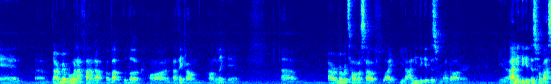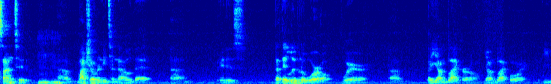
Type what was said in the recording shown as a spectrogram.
And um, I remember when I found out about the book on, I think on, on LinkedIn, um, I remember telling myself, like, you know, I need to get this for my daughter. You know, I need to get this for my son too. Mm-hmm. Um, my children need to know that um, it is that they live in a world where um, a young black girl, young black boy, you,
